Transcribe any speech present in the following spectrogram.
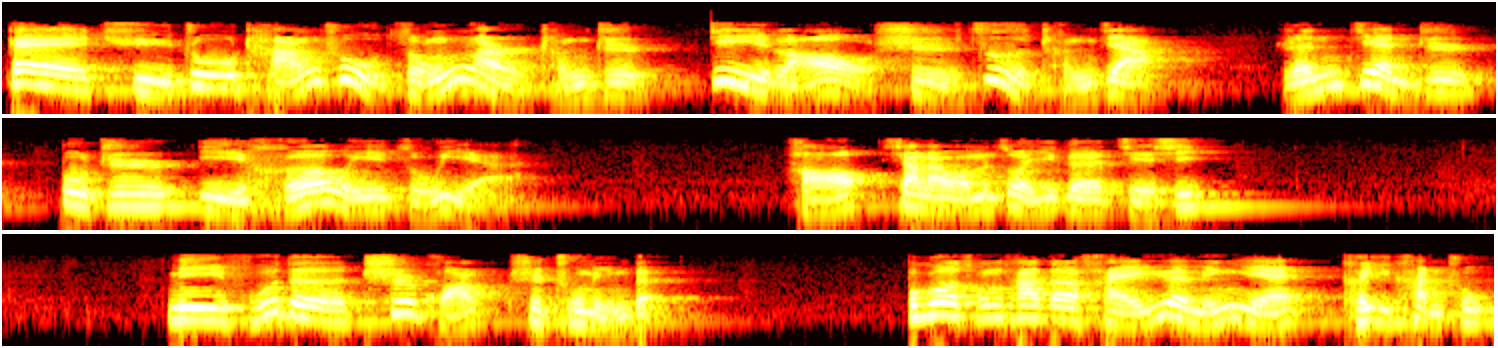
盖取诸长处总而成之。既老始自成家，人见之不知以何为祖也。好，下来我们做一个解析。米芾的痴狂是出名的，不过从他的海月名言可以看出。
